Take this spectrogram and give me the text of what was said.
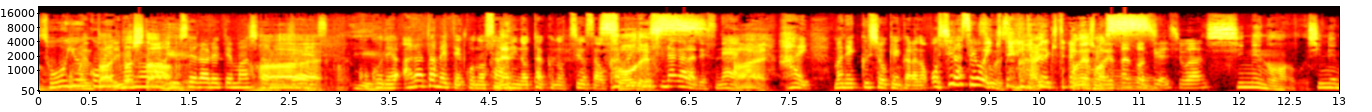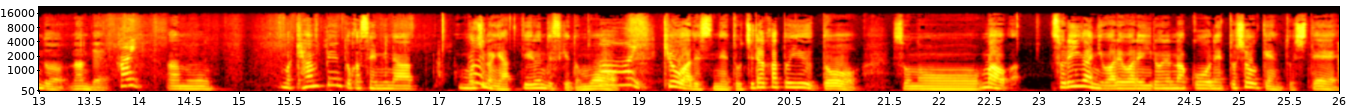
そういうコメントが寄せられてましたので、ここで改めてこの3人のタッグの強さを確認しながらですね、はい、はい。マネック証券からのお知らせを言っていただきたいと思います。お願いします。新年度、新年度なんで、はい。あの、まあ、キャンペーンとかセミナーもちろんやっているんですけども、うん、今日はですね、どちらかというと、その、まあ、それ以外に我々いろいろなこうネット証券として、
